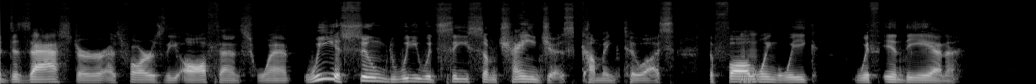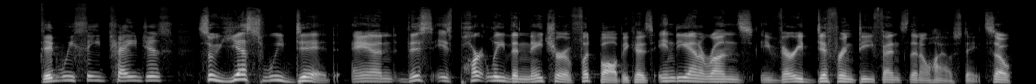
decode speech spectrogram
a disaster as far as the offense went. We assumed we would see some changes coming to us the mm-hmm. following mm-hmm. week with Indiana. Did we see changes? So, yes, we did. And this is partly the nature of football because Indiana runs a very different defense than Ohio State. So,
